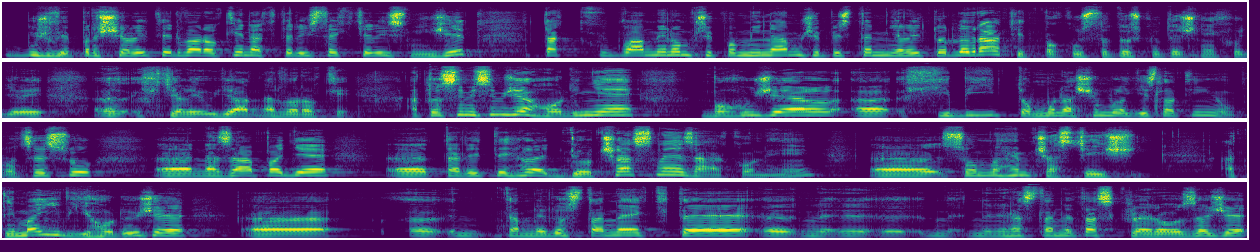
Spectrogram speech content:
už vypršely ty dva roky, na který jste chtěli snížit, tak vám jenom připomínám, že byste měli tohle vrátit pokud jste to skutečně chodili, eh, chtěli udělat na dva roky. A to si myslím, že hodně bohužel eh, chybí tomu našemu legislativnímu procesu. Eh, na západě tady tyhle dočasné zákony jsou mnohem častější. A ty mají výhodu, že tam nedostane k té, nenastane ta skleróza, že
